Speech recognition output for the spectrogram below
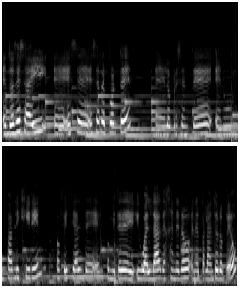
Entonces ahí eh, ese, ese, reporte eh, lo presenté en un public hearing oficial del Comité de Igualdad de Género en el Parlamento Europeo.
